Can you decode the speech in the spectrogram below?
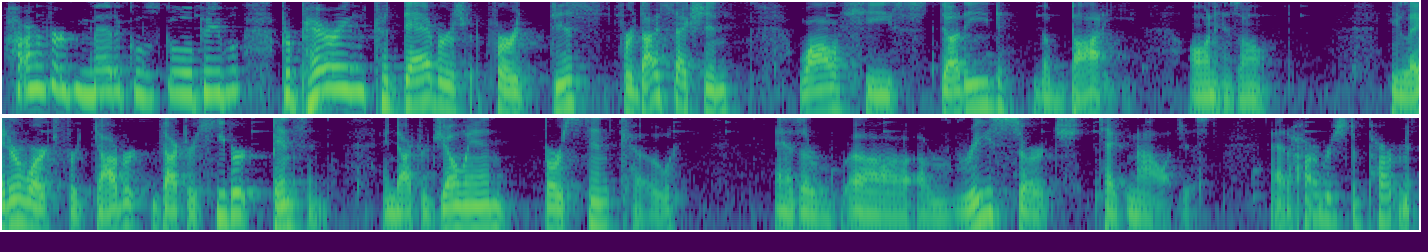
Harvard Medical School, people, preparing cadavers for, dis, for dissection while he studied the body on his own. He later worked for Dr. Herbert Benson and Dr. Joanne Borysenko as a, uh, a research technologist at Harvard's Department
